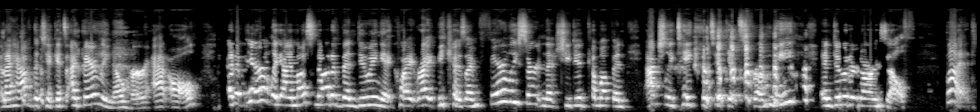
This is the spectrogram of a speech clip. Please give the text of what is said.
and I have the tickets. I barely know her at all. And apparently, I must not have been doing it quite right because I'm fairly certain that she did come up and actually take the tickets from me and do it her darn self. But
